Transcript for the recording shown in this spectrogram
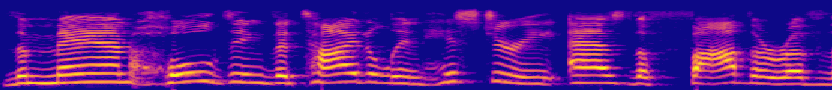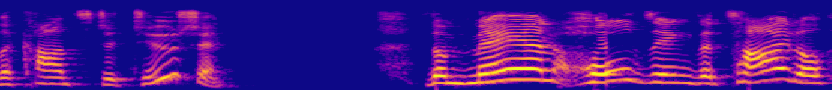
the man holding the title in history as the father of the Constitution. The man holding the title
